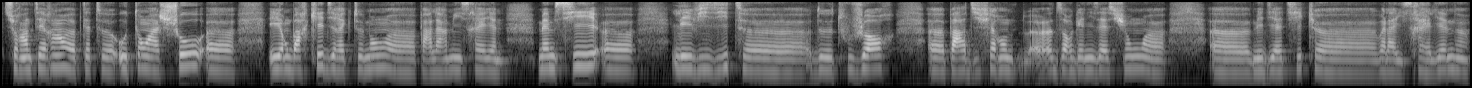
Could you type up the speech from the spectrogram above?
sur un terrain euh, peut-être autant à chaud et embarqués directement par l'armée israélienne. Même si les visites de tout genre par différentes organisations médiatiques voilà, israéliennes,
